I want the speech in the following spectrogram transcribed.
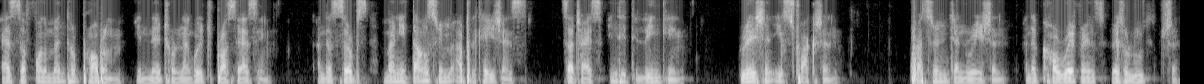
as a fundamental problem in natural language processing and serves many downstream applications, such as entity linking, relation extraction, question generation, and coreference resolution.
